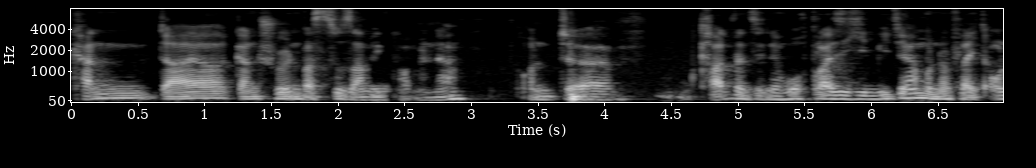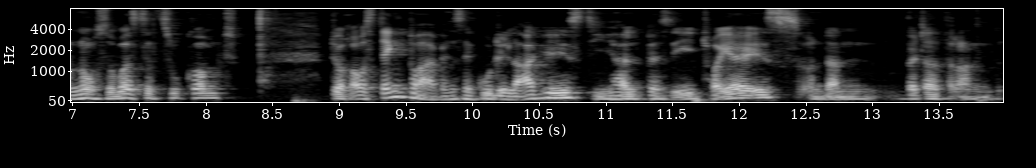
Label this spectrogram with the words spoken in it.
kann da ganz schön was zusammenkommen. Ne? Und äh, gerade wenn sie eine hochpreisige Miete haben und dann vielleicht auch noch sowas dazu kommt, durchaus denkbar, wenn es eine gute Lage ist, die halt per se teuer ist und dann wird er dran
